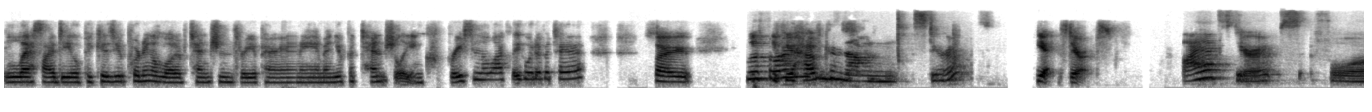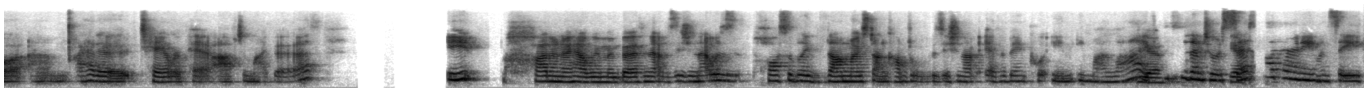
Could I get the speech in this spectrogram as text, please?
less ideal because you're putting a lot of tension through your perineum and you're potentially increasing the likelihood of a tear. So if you have cons- um, stirrups, yeah, stirrups. I had stirrups for um, I had a tear repair after my birth. It I don't know how women birth in that position. That was possibly the most uncomfortable position I've ever been put in in my life. Yeah. For them to assess yeah. my perineum and see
